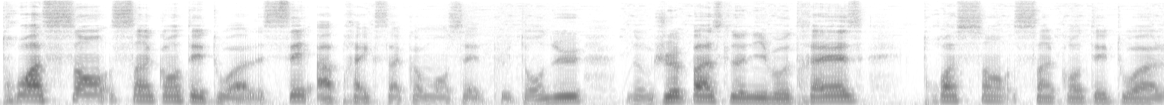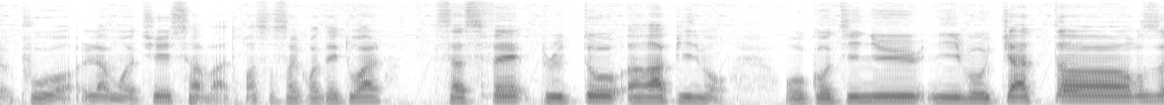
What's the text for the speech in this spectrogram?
350 étoiles. C'est après que ça commence à être plus tendu. Donc je passe le niveau 13, 350 étoiles pour la moitié, ça va. 350 étoiles, ça se fait plutôt rapidement. On continue, niveau 14,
